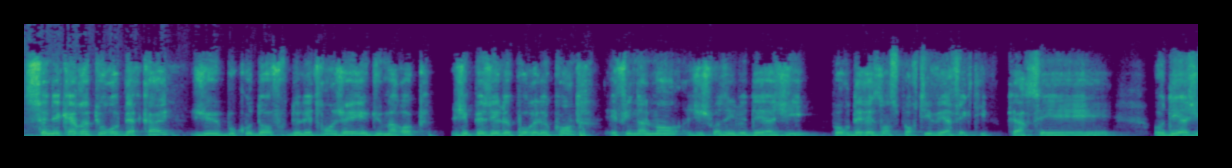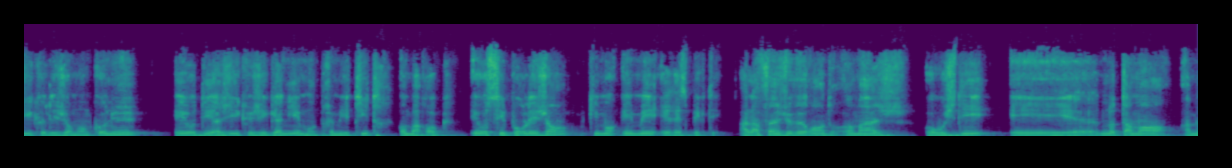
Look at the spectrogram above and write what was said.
Ce n'est qu'un retour au Bercail. J'ai eu beaucoup d'offres de l'étranger et du Maroc. J'ai pesé le pour et le contre. Et finalement, j'ai choisi le DAJ pour des raisons sportives et affectives. Car c'est au DAJ que les gens m'ont connu. et au DAJ que j'ai gagné mon premier titre au Maroc, et aussi pour les gens qui m'ont aimé et respecté. À la fin, je veux rendre hommage au Oujdi et euh, notamment à M.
